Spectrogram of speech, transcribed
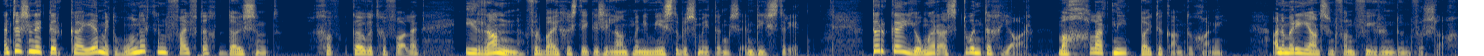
Intussen het Turkye met 150 000 COVID gevalle Iran verbygesteek as die land met die meeste besmettings in die streek. Turkye jonger as 20 jaar mag glad nie buitekant toe gaan nie. Anne-Marie Jansen van Vuren doen verslag.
